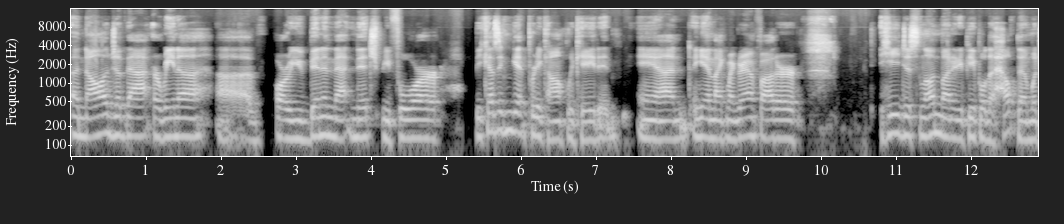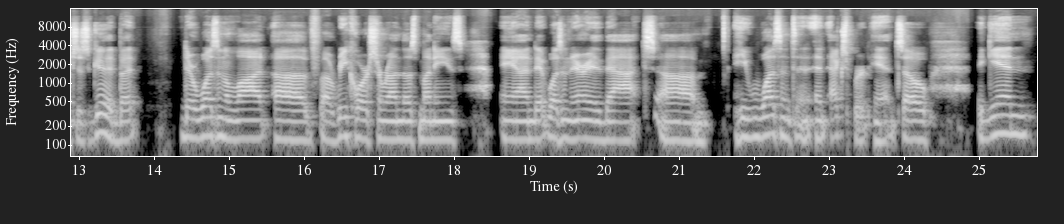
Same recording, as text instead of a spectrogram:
a knowledge of that arena uh, or you've been in that niche before because it can get pretty complicated. And again, like my grandfather, he just loaned money to people to help them, which is good, but there wasn't a lot of uh, recourse around those monies, and it was an area that um, he wasn't an, an, expert in. So, again,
